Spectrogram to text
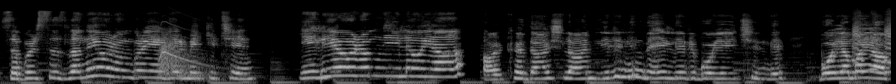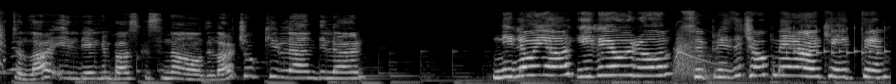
Sabırsızlanıyorum buraya girmek için. Geliyorum Nilo'ya. Arkadaşlar Nili'nin de elleri boya içinde. Boyama yaptılar. Ellerinin baskısını aldılar. Çok kirlendiler. Nilo'ya geliyorum. Sürprizi çok merak ettim.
